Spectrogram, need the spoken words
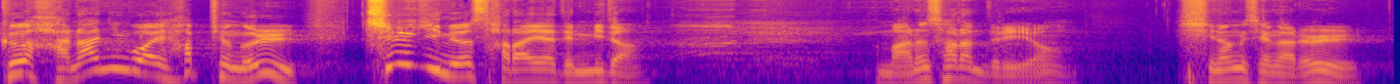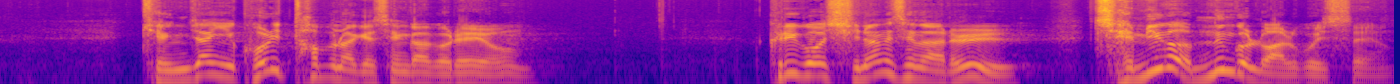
그 하나님과의 화평을 즐기며 살아야 됩니다. 많은 사람들이요. 신앙생활을 굉장히 고리타분하게 생각을 해요. 그리고 신앙생활을 재미가 없는 걸로 알고 있어요.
